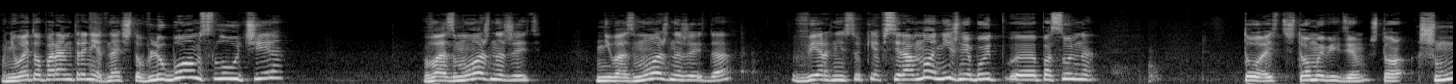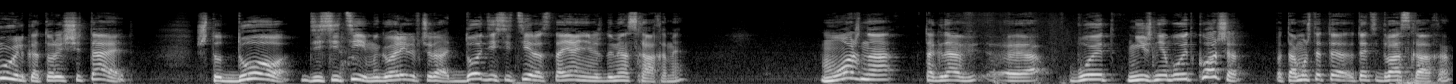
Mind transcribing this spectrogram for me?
У него этого параметра нет. Значит, что в любом случае возможно жить невозможно жить, да, в верхней суке, все равно нижняя будет э, посульна. То есть, что мы видим? Что Шмуль, который считает, что до 10, мы говорили вчера, до 10 расстояния между двумя схахами, можно тогда э, будет, нижняя будет кошер, потому что это вот эти два схаха,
